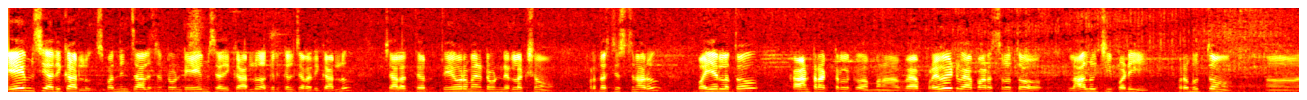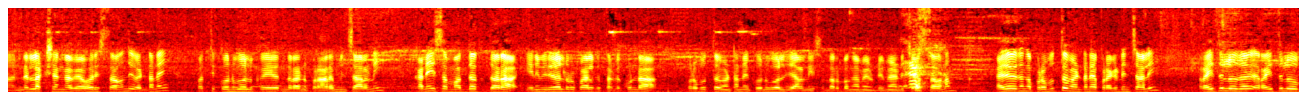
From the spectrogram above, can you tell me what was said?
ఏఎంసీ అధికారులు స్పందించాల్సినటువంటి ఏఎంసీ అధికారులు అగ్రికల్చర్ అధికారులు చాలా తీవ్ర- తీవ్రమైనటువంటి నిర్లక్ష్యం ప్రదర్శిస్తున్నారు. బయ్యర్లతో కాంట్రాక్టర్లకు మన వ్యా- ప్రైవేట్ వ్యాపారస్తులతో లాలూచీ పడి ప్రభుత్వం నిర్లక్ష్యంగా వ్యవహరిస్తూ ఉంది. వెంటనే పత్తి కొనుగోలు కేంద్రాన్ని ప్రారంభించాలని కనీస మద్దతు ధర ఎనిమిది వేల రూపాయలకు తగ్గకుండా ప్రభుత్వం వెంటనే కొనుగోలు చేయాలని ఈ సందర్భంగా మేము డిమాండ్ చేస్తా ఉన్నాం. అదేవిధంగా ప్రభుత్వం వెంటనే ప్రకటించాలి. రైతులు రైతులు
